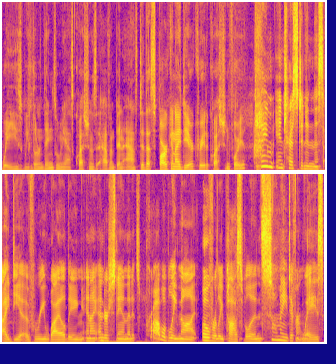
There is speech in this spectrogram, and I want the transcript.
ways we learn things when we ask questions that haven't been asked. Did that spark an idea or create a question for you? I'm interested in this idea of rewilding, and I understand that it's probably not overly possible in so many different ways.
